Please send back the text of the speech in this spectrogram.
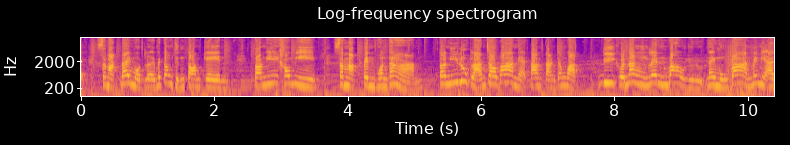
21 สมัครได้หมดเลย ไม่ต้องถึงตอนเกณฑ์ ตอนนี้เขามีสมัครเป็นพลทหาร ตอนนี้ลูกหลานชาวบ้านเนี่ยตามต่างจังหวัด ดีกว่านั่งเล่นว่าวอยู่ในหมู่บ้านไม่มีอา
